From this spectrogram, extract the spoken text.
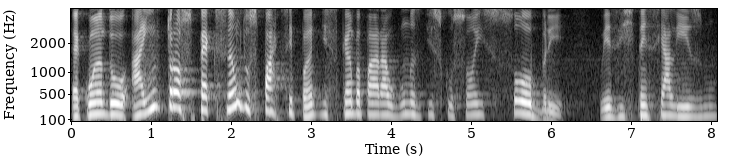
É quando a introspecção dos participantes descamba para algumas discussões sobre o existencialismo,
